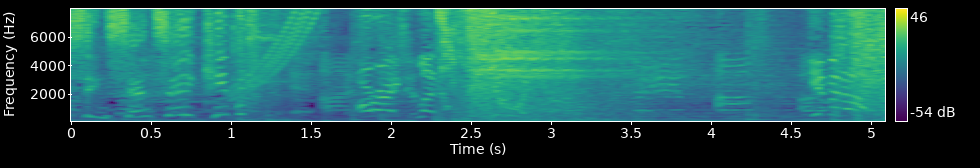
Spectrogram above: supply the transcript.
Amazing, Sensei! Keep it... All right, let's do it. Give it up.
